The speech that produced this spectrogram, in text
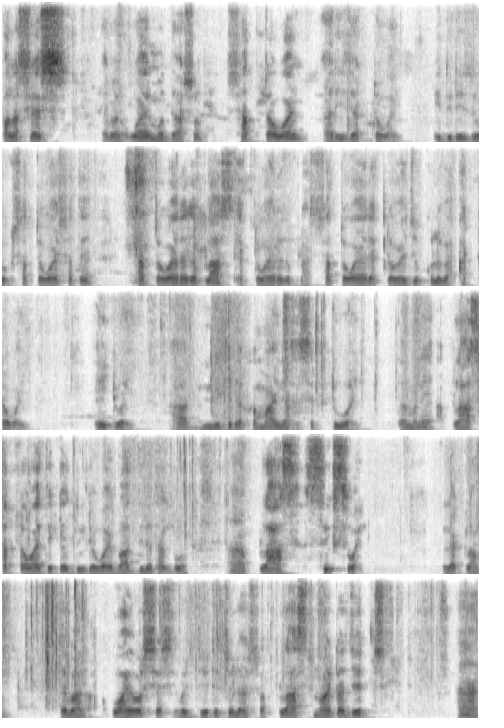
পালা শেষ। এবার ওয়াইয়ের মধ্যে আসো, সাতটা ওয়াই আর এই যে একটা ওয়াই এই দুটি যোগ, সাতটা ওয়াইয়ের সাথে, সাতটা ওয়াইয়ের আগে প্লাস একটা ওয়াইয়ের আগে প্লাস সাতটা ওয়াইয়ের একটা ওয়াই যোগ করলে হবে আটটা ওয়াই এইট ওয়াই আর নিচে দেখো মাইনাস আছে টু ওয়াই তার মানে প্লাস আটটা ওয়াই থেকে দুইটা ওয়াই বাদ দিলে থাকব হ্যাঁ প্লাস সিক্স ওয়াই লিখলাম। এবার ওয়াই ওর শেষ, এবার জেটে চলে আসো প্লাস নয়টা জেট হ্যাঁ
